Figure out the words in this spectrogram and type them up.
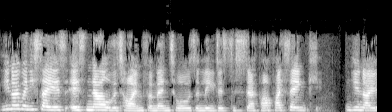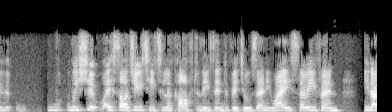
you know when you say is is now the time for mentors and leaders to step up. I think you know we should it's our duty to look after these individuals anyway so even you know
